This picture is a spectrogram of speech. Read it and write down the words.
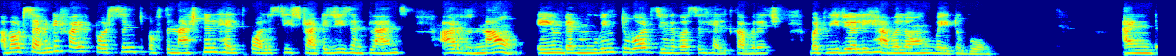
About 75% of the national health policy strategies and plans are now aimed at moving towards universal health coverage, but we really have a long way to go. And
